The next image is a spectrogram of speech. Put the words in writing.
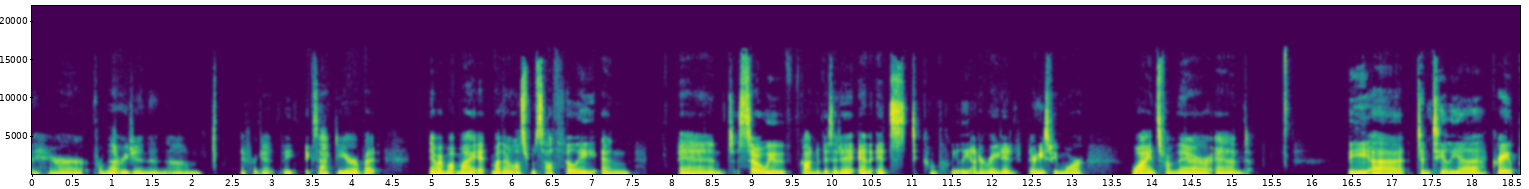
here from that region, and um, I forget the exact year, but yeah, my my mother-in-law's from South Philly, and and so we've gone to visit it, and it's completely underrated. There needs to be more wines from there, and the uh, Tintilia grape.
